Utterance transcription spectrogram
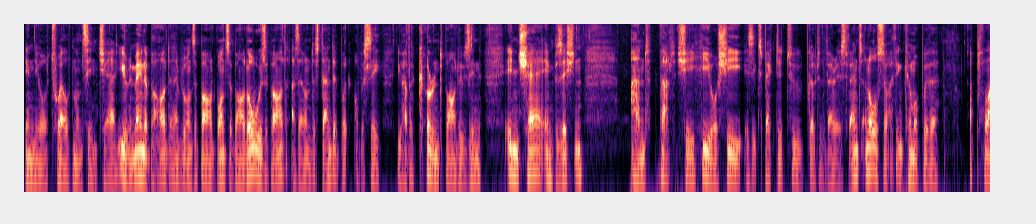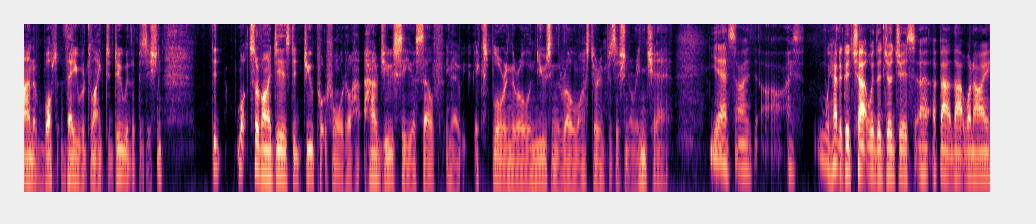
in your 12 months in chair? You remain a bard, and everyone's a bard, once a bard, always a bard, as I understand it, but obviously you have a current bard who's in, in chair, in position, and that she, he or she is expected to go to the various events, and also, I think, come up with a, a plan of what they would like to do with the position. Did, what sort of ideas did you put forward, or how do you see yourself, you know, exploring the role and using the role whilst you're in position or in chair? Yes, I, I we had a good chat with the judges uh, about that when I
